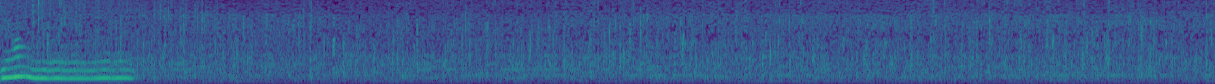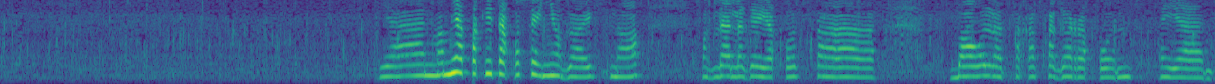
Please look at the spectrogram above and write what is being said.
Ayan. Yan, mamaya pakita ko sa inyo guys, no? Maglalagay ako sa bowl at saka sa garapon. Ayan.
